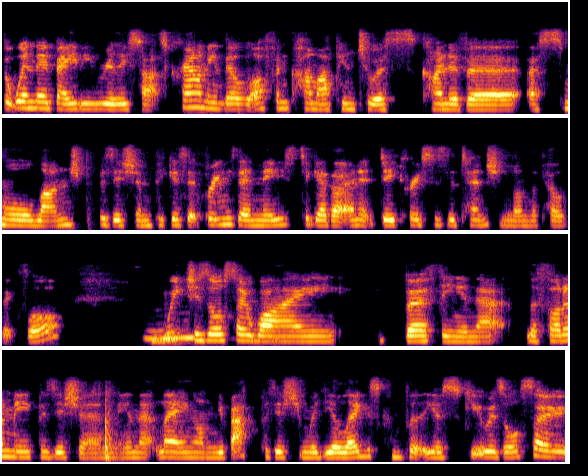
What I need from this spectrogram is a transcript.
but when their baby really starts crowning they'll often come up into a kind of a, a small lunge position because it brings their knees together and it decreases the tension on the pelvic floor mm. which is also why birthing in that lithotomy position in that laying on your back position with your legs completely askew is also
